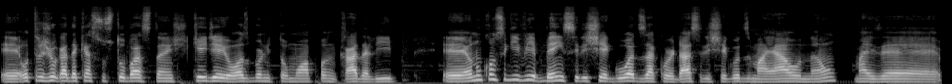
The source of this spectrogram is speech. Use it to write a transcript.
É, outra jogada que assustou bastante, KJ Osborne tomou uma pancada ali. É, eu não consegui ver bem se ele chegou a desacordar, se ele chegou a desmaiar ou não, mas é,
